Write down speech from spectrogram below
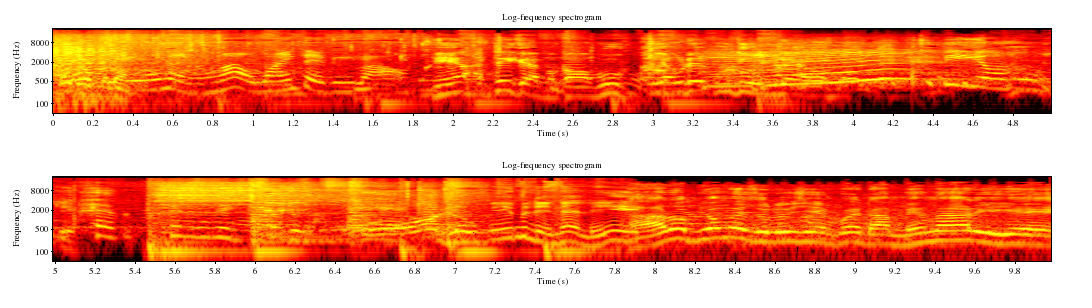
ဟုတ်တယ်မလားဘုံနဲ့ငါ့ကိုဝိုင်းတယ်ပေးပါအောင်နင်ကအတိတ်ကမကောင်းဘူးတယောက်တည်းကုသိုလ်ယူလိုက်အောင်ပြီးရောဟောလုံပေးမနေနဲ့လေဒါတော့ပြောမယ်ဆိုလို့ရှိရင်ခွဲဒါမင်းသားတွေရဲ့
